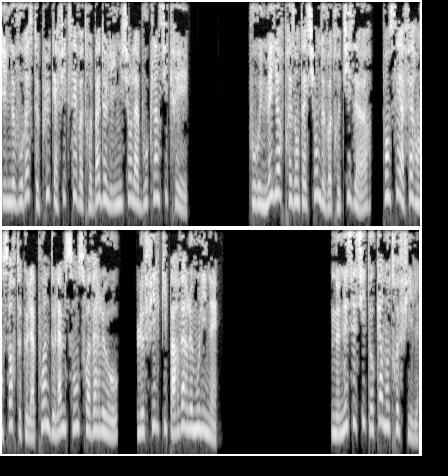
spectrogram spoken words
il ne vous reste plus qu'à fixer votre bas de ligne sur la boucle ainsi créée. Pour une meilleure présentation de votre teaser, pensez à faire en sorte que la pointe de l'hameçon soit vers le haut, le fil qui part vers le moulinet ne nécessite aucun autre fil.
